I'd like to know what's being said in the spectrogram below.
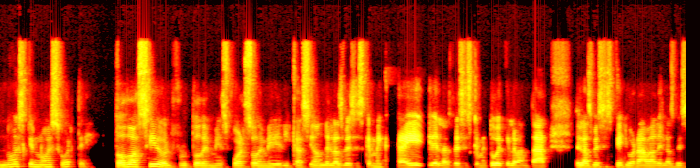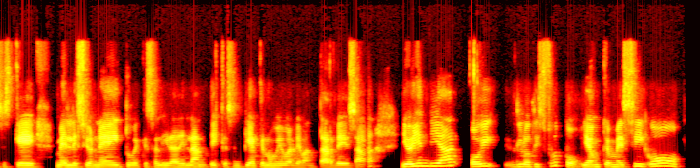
no es que no es suerte, todo ha sido el fruto de mi esfuerzo, de mi dedicación, de las veces que me caí, de las veces que me tuve que levantar, de las veces que lloraba, de las veces que me lesioné y tuve que salir adelante y que sentía que no me iba a levantar de esa. Y hoy en día, hoy lo disfruto y aunque me sigo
